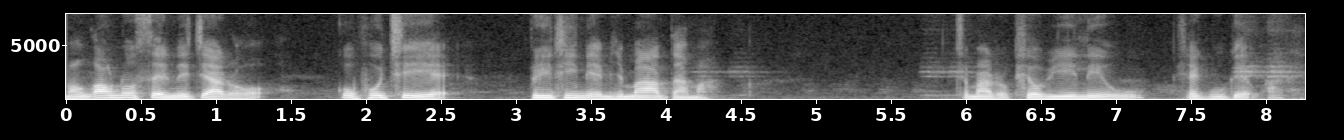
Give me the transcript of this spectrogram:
မောင်ကောင်းထုံး10နှစ်ကြတော့ကိုဖိုးချစ်ရဲ့ဘေးထီနဲ့မြမအတန်မှာကျမတို့ဖြော်ပြေးလေးကိုရိုက်ကူးခဲ့ပါတယ်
